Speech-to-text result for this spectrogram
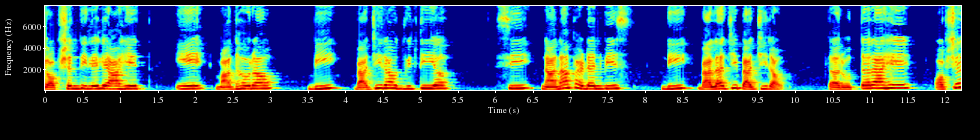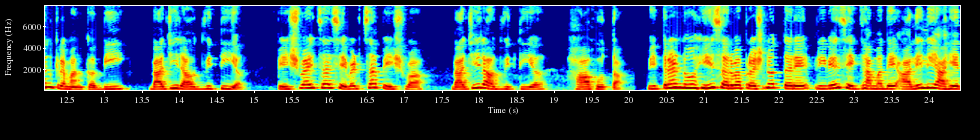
ऑप्शन दिलेले आहेत. ए. माधवराव बी. बाजीराव द्वितीय सी. नाना फडणवीस डी. बालाजी बाजीराव. तर उत्तर आहे ऑप्शन क्रमांक बी बाजीराव द्वितीय. पेशवाईचा शेवटचा पेशवा बाजीराव द्वितीय हा होता. मित्रांनो ही सर्व प्रश्नोत्तरे प्रिवियस एक्झाममध्ये आलेली आहेत.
